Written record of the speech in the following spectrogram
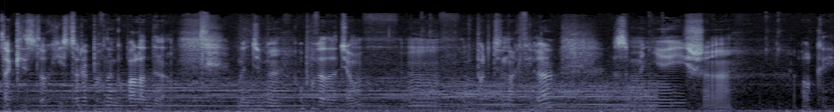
Tak jest to, historia pewnego paladyna. Będziemy opowiadać ją. Mm, wybaczcie na chwilę. Zmniejszę. Okej.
